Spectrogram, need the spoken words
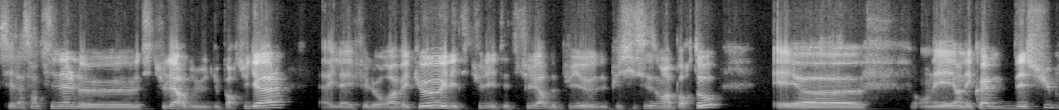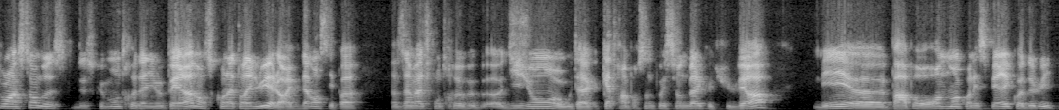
c'est la sentinelle euh, titulaire du, Portugal. Euh, il avait fait l'Euro avec eux. Il, est était titulaire depuis, euh, depuis six saisons à Porto. Et on, est, quand même déçu pour l'instant de, ce que montre Daniel Pereira dans ce qu'on attendait de lui. Alors évidemment, c'est pas dans un match contre Dijon où tu as 80% de position de balle que tu le verras. Mais par rapport au rendement qu'on espérait quoi, de lui,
